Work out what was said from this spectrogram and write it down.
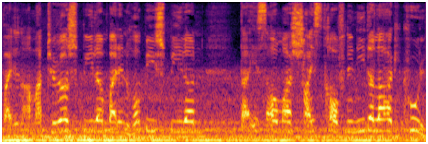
bei den Amateurspielern, bei den Hobbyspielern, da ist auch mal Scheiß drauf, eine Niederlage, cool.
